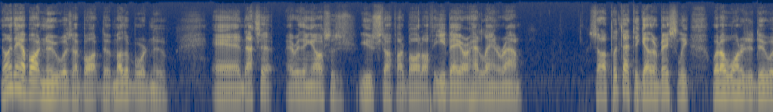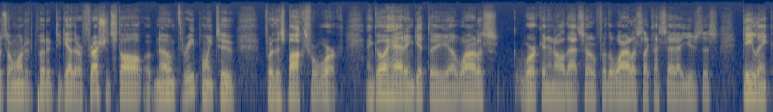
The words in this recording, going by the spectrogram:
The only thing I bought new was I bought the motherboard new, and that's it. Everything else is used stuff I bought off eBay or had laying around. So I put that together, and basically what I wanted to do was I wanted to put it together a fresh install of GNOME 3.2 for this box for work, and go ahead and get the uh, wireless working and all that. So for the wireless, like I said, I used this D-Link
